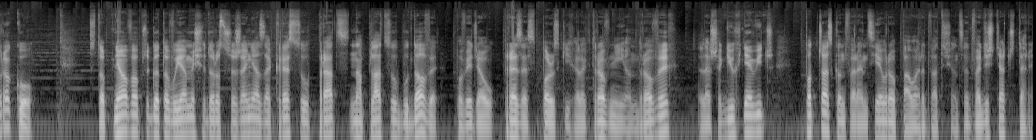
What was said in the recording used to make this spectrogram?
roku. Stopniowo przygotowujemy się do rozszerzenia zakresu prac na placu budowy, powiedział prezes polskich elektrowni jądrowych Leszek Juchniewicz podczas konferencji Europower 2024.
